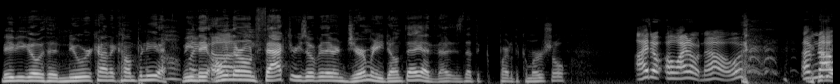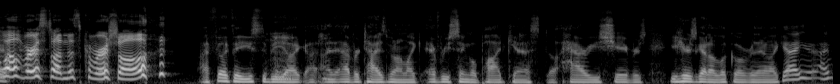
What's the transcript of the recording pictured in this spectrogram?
Maybe you go with a newer kind of company. I mean, Oh they own their own factories over there in Germany, don't they? Uh, That, isn't that the part of the commercial? I don't. Oh, I don't know. I'm not well versed on this commercial. I feel like they used to be like a- an advertisement on like every single podcast. Uh, Harry's shavers. You here's got to look over there. Like, yeah, yeah, I've,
